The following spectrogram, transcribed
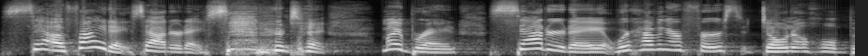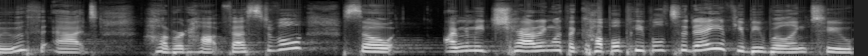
Sa- uh, Friday, Saturday, Saturday, my brain. Saturday, we're having our first donut hole booth at Hubbard Hop Festival. So I'm going to be chatting with a couple people today if you'd be willing to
